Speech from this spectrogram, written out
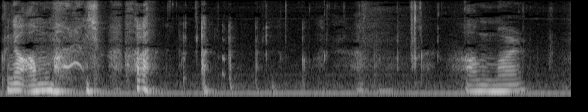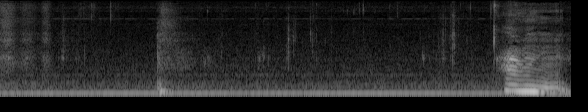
그냥 아무 말 해줘. 아무 말 음.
